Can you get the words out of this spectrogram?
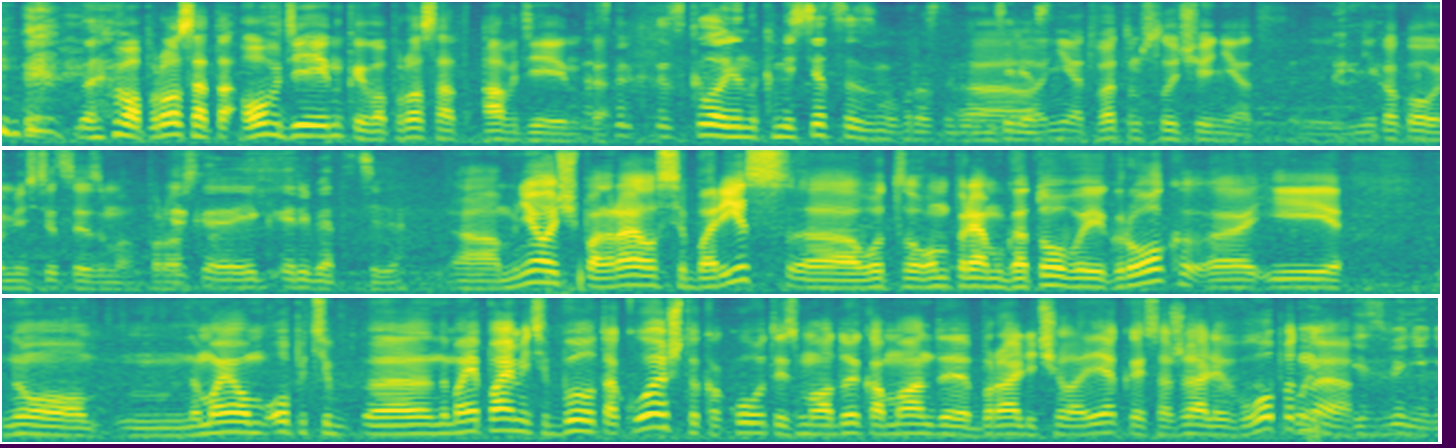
Вопрос от Овдеенко и вопрос от Авдеенко. Насколько ты склонен к мистицизму, просто мне А, интересно. Нет, в этом случае нет. Ни- Никакого мистицизма Как просто. э, и- ребята тебе? А, Мне очень понравился Борис. Вот он прям готовый игрок. э, И но на моем опыте, э, на моей памяти было такое, что какого-то из молодой команды брали человека и сажали в опытную. Ой, извини.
